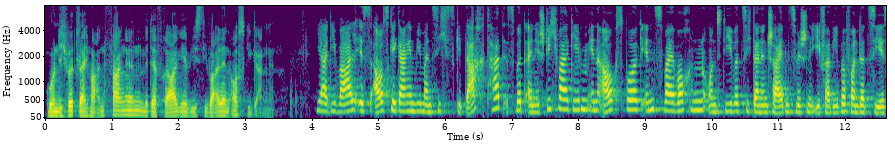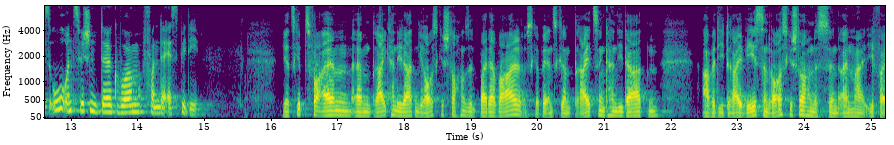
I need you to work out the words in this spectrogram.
Und ich würde gleich mal anfangen mit der Frage, wie ist die Wahl denn ausgegangen? Ja, die Wahl ist ausgegangen, wie man sich's gedacht hat. Es wird eine Stichwahl geben in Augsburg in zwei Wochen und die wird sich dann entscheiden zwischen Eva Weber von der CSU und zwischen Dirk Wurm von der SPD. Jetzt gibt es vor allem ähm, drei Kandidaten, die rausgestochen sind bei der Wahl. Es gab ja insgesamt 13 Kandidaten, aber die drei Ws sind rausgestochen. Das sind einmal Eva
